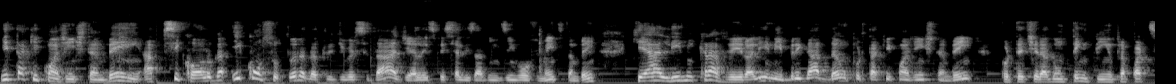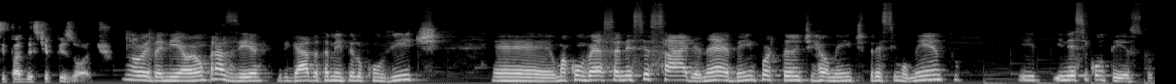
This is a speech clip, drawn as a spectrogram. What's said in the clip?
E está aqui com a gente também a psicóloga e consultora da Tridiversidade, ela é especializada em desenvolvimento também, que é a Aline Craveiro. Aline, brigadão por estar tá aqui com a gente também, por ter tirado um tempinho para participar deste episódio. Oi, Daniel, é um prazer. Obrigada também pelo convite. É uma conversa necessária, né? Bem importante realmente para esse momento e, e nesse contexto.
